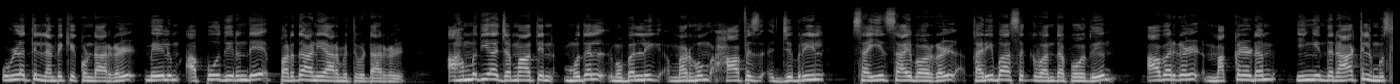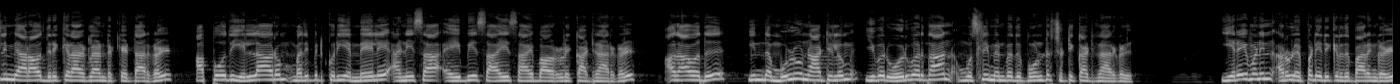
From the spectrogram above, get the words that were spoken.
உள்ளத்தில் நம்பிக்கை கொண்டார்கள் மேலும் அப்போது இருந்தே பர்தா அணிய ஆரம்பித்து விட்டார்கள். அஹ்மதியா ஜமாத்தின் முதல் முபல்லிக் மர்ஹூம் ஹாஃபிஸ் ஜிப்ரீல் சயீத் சாஹிப் அவர்கள் கரிபாஸுக்கு வந்தபோது அவர்கள் மக்களிடம் இங்கு இந்த நாட்டில் முஸ்லிம் யாராவது இருக்கிறார்களா? என்று கேட்டார்கள். அப்போது எல்லாரும் மதிப்பிற்குரிய மேலே அனிசா ஐபி சாயி சாஹிபா அவர்களை காட்டினார்கள். அதாவது இந்த முழு நாட்டிலும் இவர் ஒருவர்தான் முஸ்லிம் என்பது போன்று சுட்டிக்காட்டினார்கள். இறைவனின் அருள் எப்படி இருக்கிறது பாருங்கள்.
